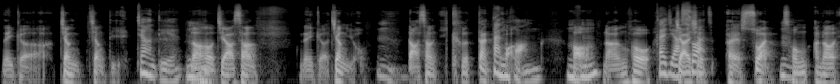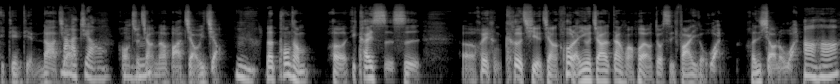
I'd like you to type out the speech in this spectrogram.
那个酱酱碟，酱碟，嗯、然后加上那个酱油，嗯，打上一颗蛋黄，蛋黄，好、嗯，然后加一些哎蒜，葱、嗯，然后一点点辣椒，辣椒，好、嗯，就这样，然后把它搅一搅，嗯，那通常呃一开始是呃会很客气的这样，后来因为加了蛋黄，后来都是发一个碗，很小的碗，啊哈，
